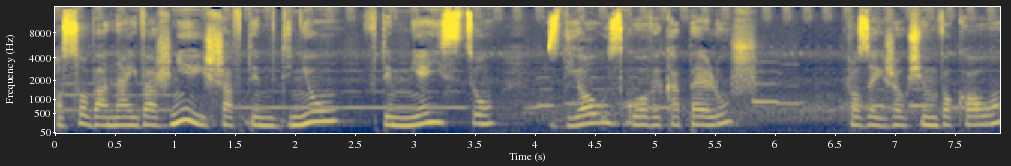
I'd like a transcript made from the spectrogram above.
osoba najważniejsza w tym dniu, w tym miejscu, zdjął z głowy kapelusz, rozejrzał się wokoło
